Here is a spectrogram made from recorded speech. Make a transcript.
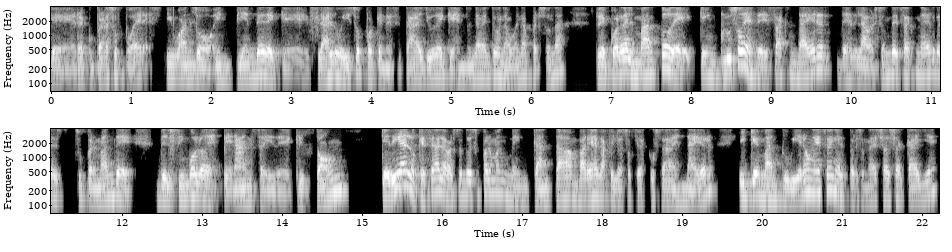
que recupera sus poderes. Y cuando entiende de que Flash lo hizo porque necesitaba ayuda y que genuinamente es una buena persona, recuerda el manto de que incluso desde Zack Snyder, desde la versión de Zack Snyder de Superman de, del símbolo de esperanza y de Krypton, que digan lo que sea la versión de Superman, me encantaban varias de las filosofías que usaba Snyder y que mantuvieron eso en el personaje de Sasha Calle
